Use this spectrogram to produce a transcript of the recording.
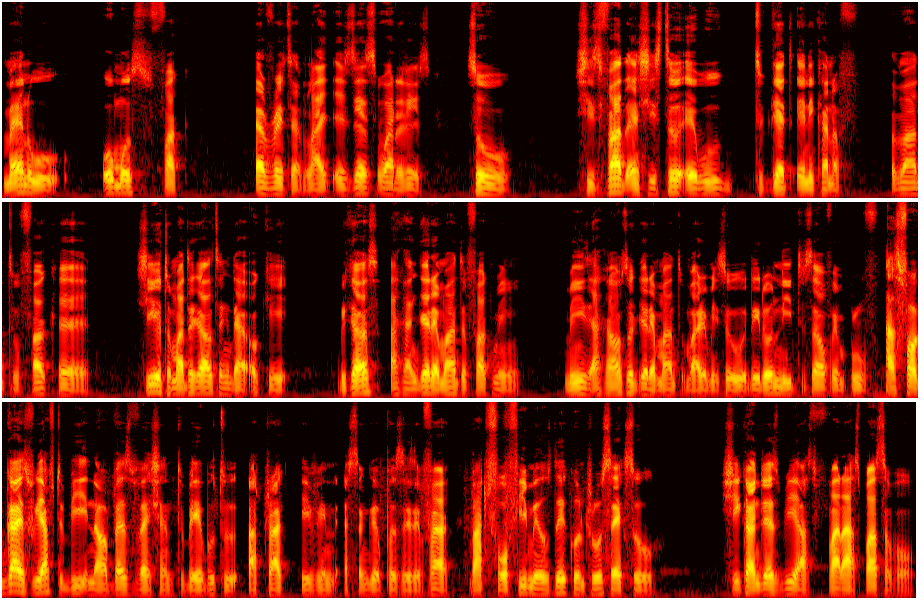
Men will almost fuck everything. Like it's just what it is. So she's fat and she's still able to get any kind of man to fuck her. She automatically think that okay, because I can get a man to fuck me, means I can also get a man to marry me. So they don't need to self improve. As for guys, we have to be in our best version to be able to attract even a single possessive fact. But for females, they control sex, so she can just be as fat as possible.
